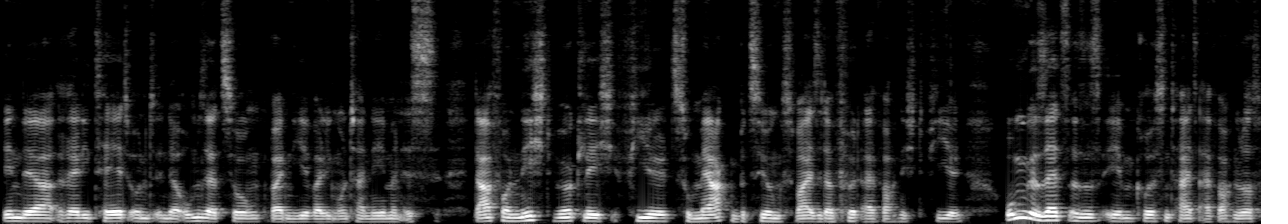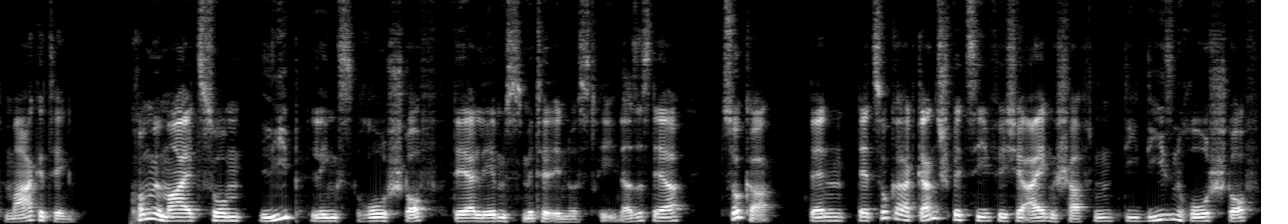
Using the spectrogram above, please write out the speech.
in der Realität und in der Umsetzung bei den jeweiligen Unternehmen ist davon nicht wirklich viel zu merken, beziehungsweise da wird einfach nicht viel umgesetzt. Es ist eben größtenteils einfach nur das Marketing. Kommen wir mal zum Lieblingsrohstoff der Lebensmittelindustrie. Das ist der Zucker. Denn der Zucker hat ganz spezifische Eigenschaften, die diesen Rohstoff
